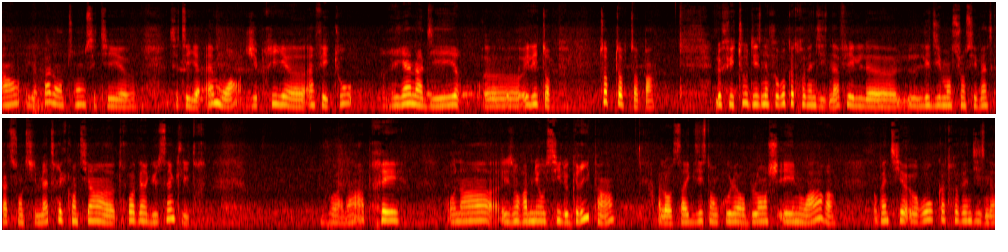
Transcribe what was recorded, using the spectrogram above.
un il n'y a pas longtemps. C'était c'était il y a un mois. J'ai pris un fait-tout. Rien à dire. il est top. Top, top, top. Hein. Le fait-tout, 19,99€. Et les dimensions, c'est 24 cm. Il contient 3,5 litres. Voilà, après, on a, ils ont ramené aussi le grip. Hein. Alors, ça existe en couleur blanche et noire. 21,99€.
